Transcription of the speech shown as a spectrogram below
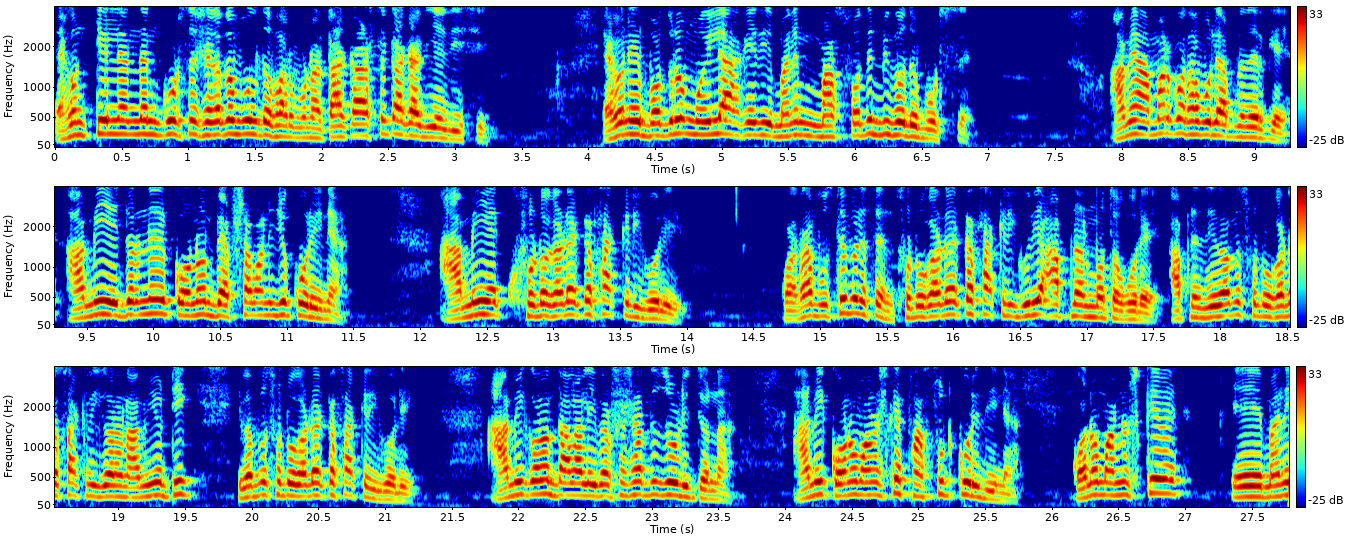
এখন কে লেনদেন করছে সেটা তো বলতে পারব না। টাকা আসছে, টাকা দিয়ে দিছি। এখন এই ভদ্র মহিলা আগে দিয়ে মানে মাঝপথে বিপদে পড়ছে। আমি আমার কথা বলি আপনাদেরকে। আমি এই ধরনের কোনো ব্যবসা বাণিজ্য করি না। আমি এক ছোটোখাটো একটা চাকরি করি। কথা বুঝতে পেরেছেন? ছোটোখাটো একটা চাকরি করি আপনার মতো করে। আপনি যেভাবে ছোটোখাটো চাকরি করেন, আমিও ঠিক এভাবে ছোটোখাটো একটা চাকরি করি। আমি কোনো দালালি ব্যবসার সাথে জড়িত না। আমি কোনো মানুষকে ফাস্টফুড করে দিই না। কোনো মানুষকে মানে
